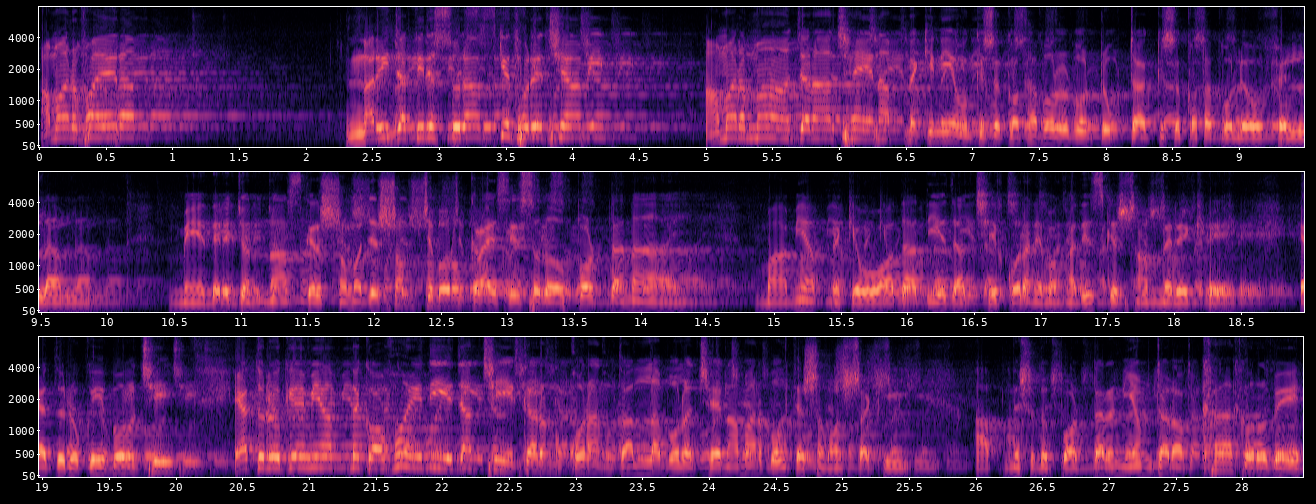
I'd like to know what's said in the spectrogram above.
আমার ভাইয়েরা, নারী জাতির সুরাজকে ধরেছে আমি। আমার মা যারা আছেন, আপনাকে নিয়েও কিছু কথা বলব, টুকটাক কিছু কথা বলেও ফেললাম। মেয়েদের জন্য আজকের সমাজের সবচেয়ে বড় ক্রাইসিস হলো পর্দা নাই। মা, আমি আপনাকে ওয়াদা দিয়ে যাচ্ছি কোরআন এবং হাদিসকে সামনে রেখে। এতটুকুই বলছি, এতটুকুই আমি আপনাকে অভয় দিয়ে যাচ্ছি, কারণ কোরআন তো আল্লাহ বলেছেন, আমার বলতে সমস্যা কি? আপনি শুধু পর্দার নিয়মটা রক্ষা করবেন।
